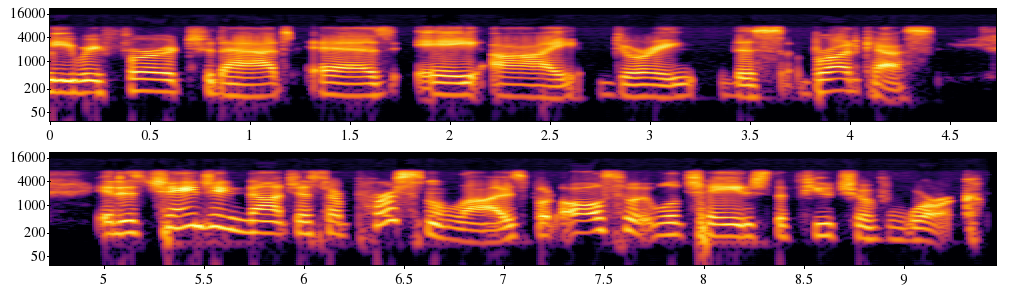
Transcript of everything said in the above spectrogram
me refer to that as AI during this broadcast. It is changing not just our personal lives, but also it will change the future of work.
